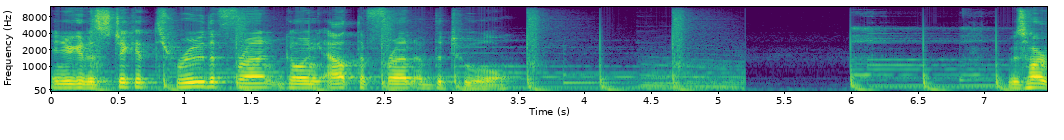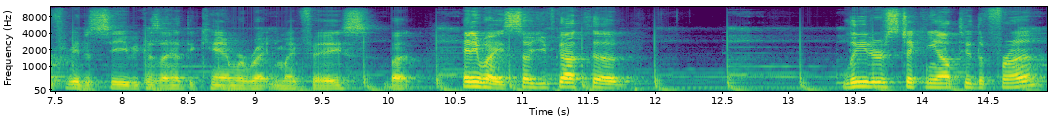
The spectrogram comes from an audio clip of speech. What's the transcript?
and you're going to stick it through the front going out the front of the tool. It was hard for me to see because I had the camera right in my face. But anyway, so you've got the leader sticking out through the front.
